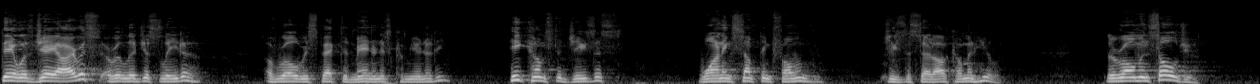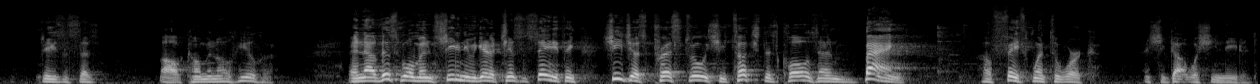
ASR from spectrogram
There was Jairus, a religious leader, a well respected man in his community. He comes to Jesus wanting something from him. Jesus said, I'll come and heal her. The Roman soldier, Jesus says, I'll come and I'll heal her. And now this woman, she didn't even get a chance to say anything. She just pressed through and she touched his clothes and bang, her faith went to work and she got what she needed.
